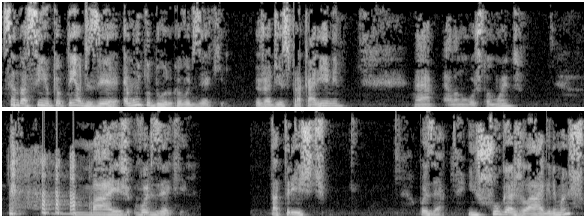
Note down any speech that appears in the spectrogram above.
Sendo assim, o que eu tenho a dizer é muito duro o que eu vou dizer aqui. Eu já disse para Karine, né? Ela não gostou muito. mas vou dizer aqui. Tá triste? Pois é. Enxuga as lágrimas,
